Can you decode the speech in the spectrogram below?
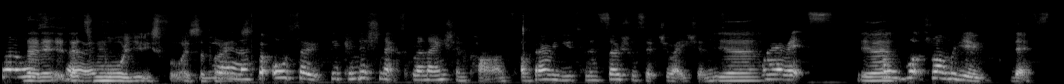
well, Then it, that's more useful, I suppose. Yeah, but also the condition explanation cards are very useful in social situations Yeah, where it's, yeah, oh, what's wrong with you? This.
